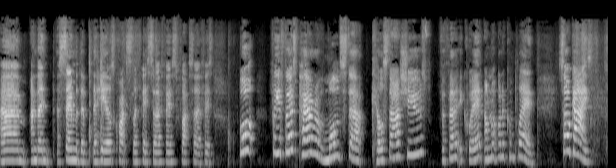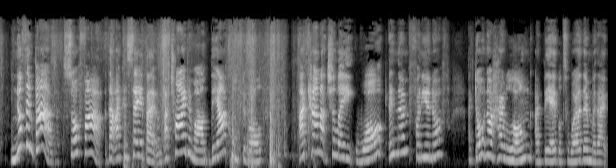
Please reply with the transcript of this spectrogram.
Um, and then the same with the, the heels, quite slippy surface, flat surface. But for your first pair of monster Killstar shoes for 30 quid, I'm not going to complain. So guys, nothing bad so far that I can say about them. I've tried them on. They are comfortable. I can actually walk in them, funny enough. I don't know how long I'd be able to wear them without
